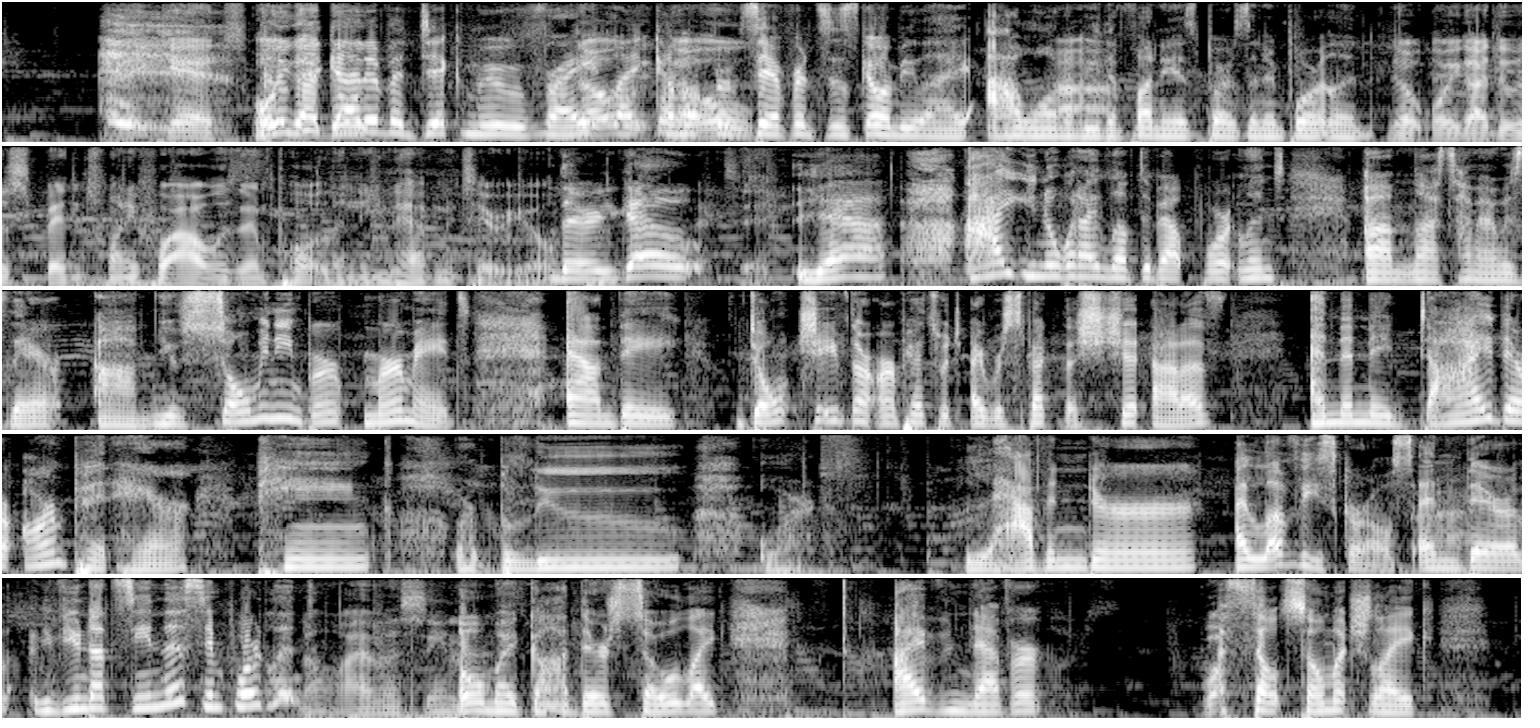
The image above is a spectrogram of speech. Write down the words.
All you do kind of a dick move, right? No, like come up from. San Francisco and be like, I want to be the funniest person in Portland. Yo, all you gotta do is spend 24 hours in Portland and you have material. There you go. That's it. Yeah. I, you know what I loved about Portland? Um, last time I was there, um, you have so many mer- mermaids and they don't shave their armpits, which I respect the shit out of. And then they dye their armpit hair pink or blue or lavender. I love these girls. And they're, have you not seen this in Portland? No, I haven't seen. Oh my God. They're so like, I've never What? felt so much like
